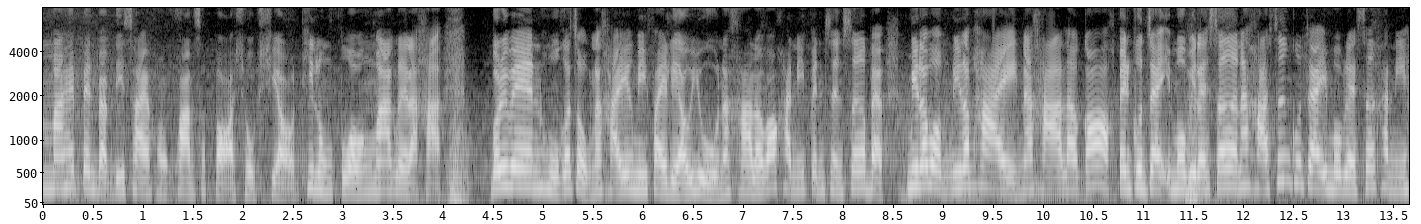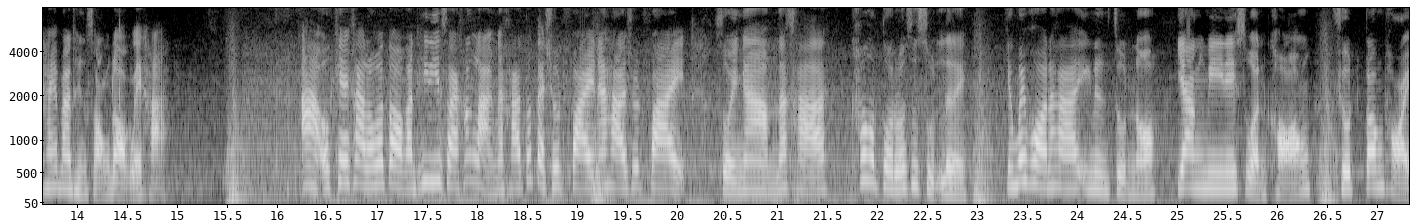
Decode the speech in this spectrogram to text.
ำมาให้เป็นแบบดีไซน์ของความสปอร์ตโฉบเฉี่ยวที่ลงตัวมากๆเลยล่ะค่ะบริเวณหูกระจกนะคะ ยังมีไฟเลี้ยวอยู่นะคะ แล้วก็คันนี้เป็นเซ็นเซอร์แบบมีระบบนิรภัยนะคะ แล้วก็เป็นกุญแจ immobilizer นะคะ ซึ่งกุญแจ immobilizer คันนี้ให้มาถึง 2 ดอกเลยค่ะ อะโอเคค่ะ เรามาต่อกันที่ดีไซน์ข้างหลังนะคะ ตั้งแต่ชุดไฟนะคะ ชุดไฟสวยงามนะคะ เข้ากับตัวรถสุดๆเลย ยังไม่พอนะคะอีกหนึ่งจุดเนาะยังมีในส่วนของชุดกล้องถอย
